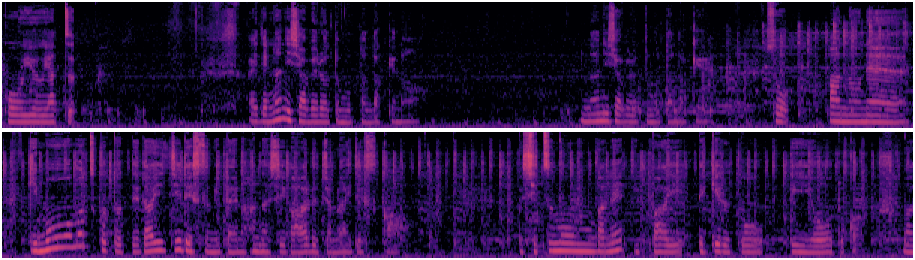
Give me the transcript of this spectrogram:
こういうやつ。あれで何喋ろうと思ったんだっけな。何喋ろうと思ったんだっけ。そう。あのね疑問を持つことって大事ですみたいな話があるじゃないですか。質問がねいっぱいできるといいよとか、まあ、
